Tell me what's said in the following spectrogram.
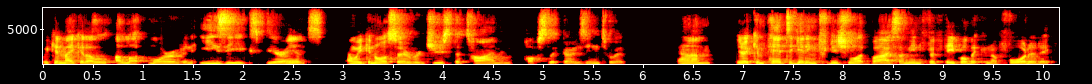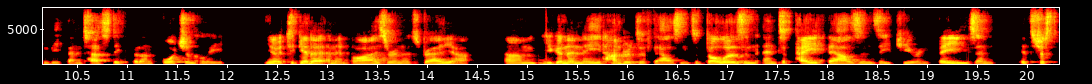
We can make it a, a lot more of an easy experience, and we can also reduce the time and cost that goes into it. Um, you know, compared to getting traditional advice, I mean, for people that can afford it, it can be fantastic. But unfortunately, you know, to get a, an advisor in Australia, um, you're going to need hundreds of thousands of dollars and, and to pay thousands each year in fees. And it's just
